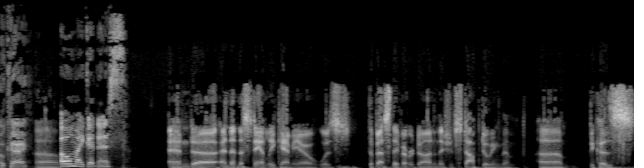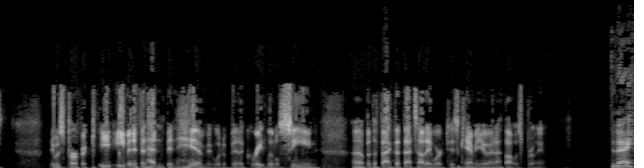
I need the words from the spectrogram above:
okay. Oh my goodness. and uh, and then the Stan Lee cameo was the best they've ever done, and they should stop doing them um, because it was perfect. E- even if it hadn't been him, it would have been a great little scene. Uh, but the fact that that's how they worked his cameo, and I thought was brilliant. Denee?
